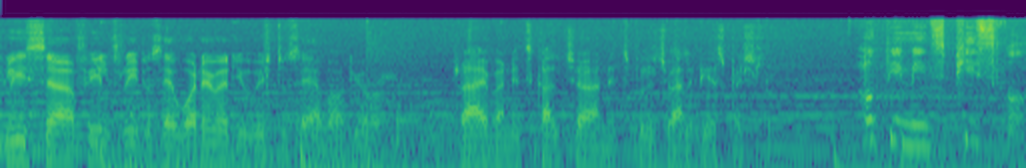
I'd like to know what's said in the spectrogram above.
Please uh, feel free to say whatever you wish to say about your tribe and its culture and its spirituality especially. Hopi means peaceful,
